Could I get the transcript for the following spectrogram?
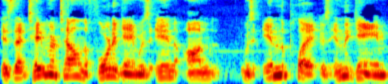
is that Tate Martell in the Florida game was in on was in the play was in the game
